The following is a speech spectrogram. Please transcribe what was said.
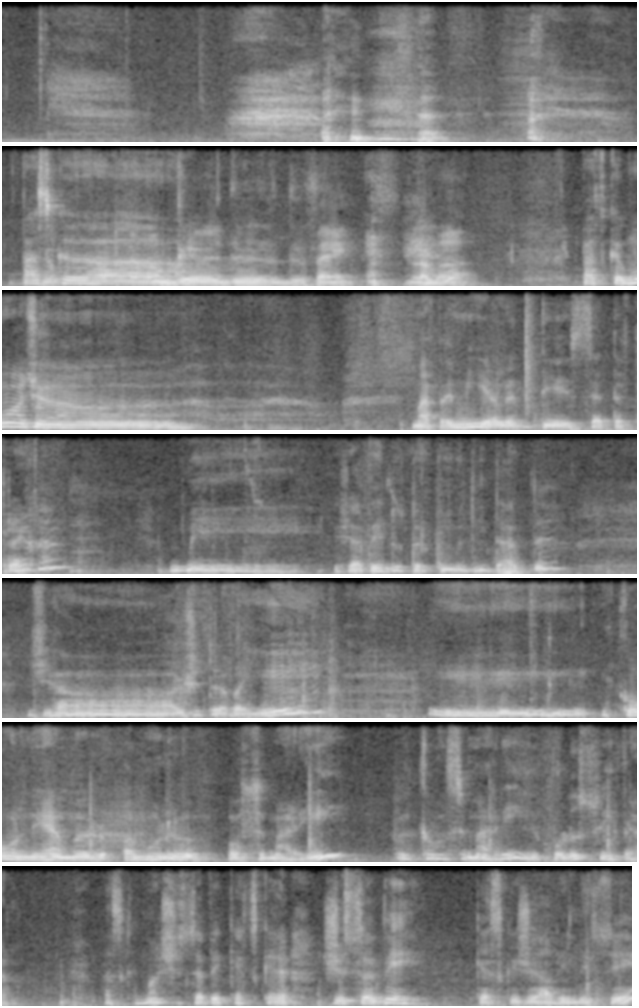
Parce que... euh, On crevait de, de faim là-bas. Parce que moi, je... ma famille, elle était sept frères, mais j'avais d'autres commodités. Je, travaillais et quand on est amoureux, amoureux, on se marie. Et quand on se marie, il faut le suivre. Parce que moi, je savais qu'est-ce que je savais qu'est-ce que j'allais laisser,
